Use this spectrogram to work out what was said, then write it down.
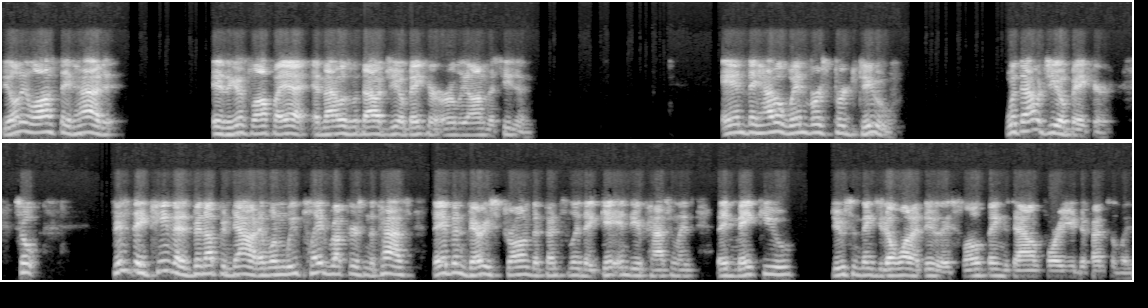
The only loss they've had is against Lafayette, and that was without Geo Baker early on in the season. And they have a win versus Purdue without Geo Baker. So this is a team that has been up and down. And when we played Rutgers in the past, they have been very strong defensively. They get into your passing lanes. They make you do some things you don't want to do. They slow things down for you defensively.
